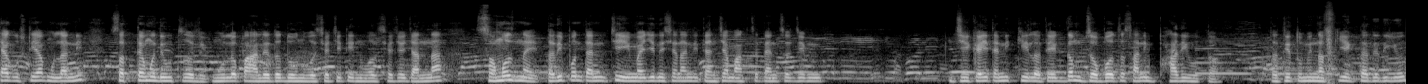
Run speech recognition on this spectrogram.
त्या गोष्टी या मुलांनी सत्यामध्ये उतरवली मुलं पाहिले तर दोन वर्षाचे तीन वर्षाचे ज्यांना समज नाही तरी पण त्यांची इमॅजिनेशन आणि त्यांच्या मागचं त्यांचं जे जे काही त्यांनी केलं ते एकदम जबरदस्त आणि भारी होतं. तर ते तुम्ही नक्की एकदा तरी येऊन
